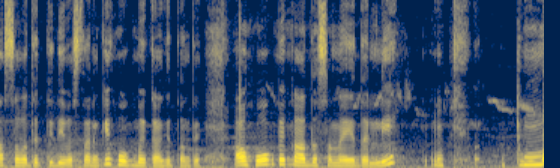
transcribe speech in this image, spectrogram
ಆ ಸವದತ್ತಿ ದೇವಸ್ಥಾನಕ್ಕೆ ಹೋಗಬೇಕಾಗಿತ್ತಂತೆ. ಆ ಹೋಗಬೇಕಾದ ಸಮಯದಲ್ಲಿ ತುಂಬ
